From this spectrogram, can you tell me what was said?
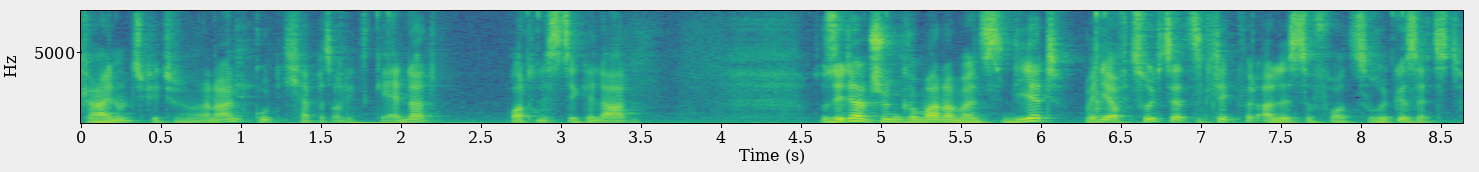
Kein rein. Gut, ich habe jetzt auch nichts geändert. Wortliste geladen. So seht ihr halt schon Commander mal installiert. Wenn ihr auf Zurücksetzen klickt, wird alles sofort zurückgesetzt.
